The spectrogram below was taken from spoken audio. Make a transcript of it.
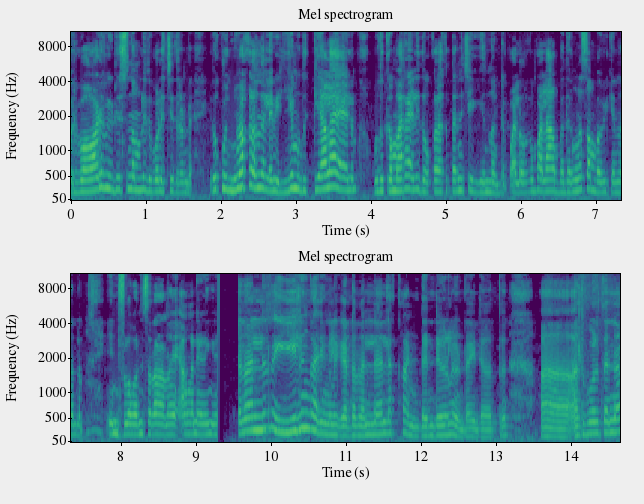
ഒരുപാട് വീഡിയോസ് നമ്മൾ ഇതുപോലെ ചെയ്തിട്ടുണ്ട്. ഇത് കുഞ്ഞുമക്കളൊന്നുമല്ല വലിയ മുതുക്കിയാളായാലും മുതുക്കന്മാരായാലും ഇതൊക്കെ തന്നെ ചെയ്യുന്നുണ്ട്. പലർക്കും പല അബദ്ധങ്ങളും സംഭവിക്കുന്നുണ്ട്. ഇൻഫ്ലുവൻസറാണ് അങ്ങനെയാണെങ്കിൽ. നല്ല റീലും കാര്യങ്ങളൊക്കെ കേട്ടോ. നല്ല നല്ല കണ്ടന്റുകളുണ്ട് അതിന്റെ അകത്ത്. അതുപോലെ തന്നെ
